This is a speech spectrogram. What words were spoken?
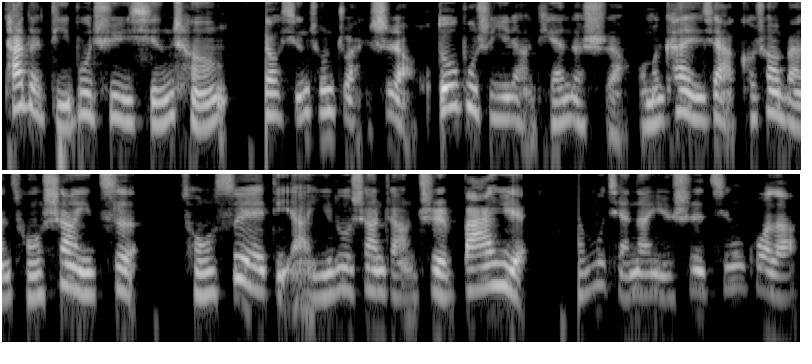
它的底部区域形成，要形成转势啊，都不是一两天的事啊。我们看一下科创板从上一次从四月底啊一路上涨至八月，目前呢也是经过了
